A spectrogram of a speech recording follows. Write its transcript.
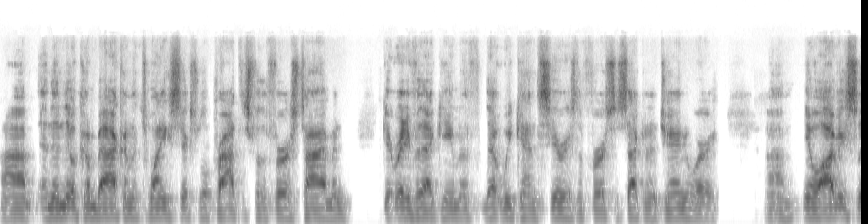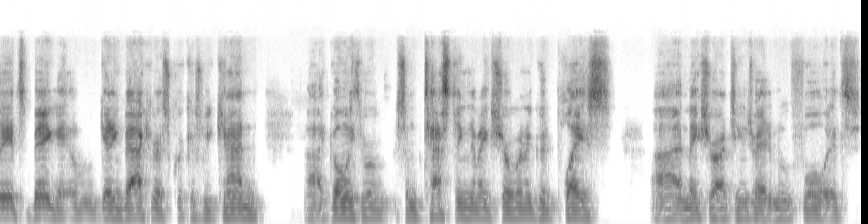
um, and then they'll come back on the 26th. We'll practice for the first time and get ready for that game, that weekend series, the first and second of January. Um, you know, obviously it's big uh, getting back here as quick as we can, uh, going through some testing to make sure we're in a good place uh, and make sure our team's ready to move forward. It's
